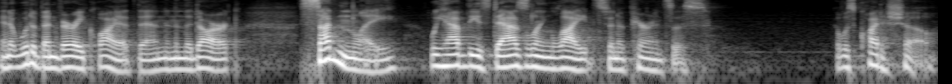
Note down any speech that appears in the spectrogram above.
and it would have been very quiet then and in the dark, suddenly we have these dazzling lights and appearances. It was quite a show.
